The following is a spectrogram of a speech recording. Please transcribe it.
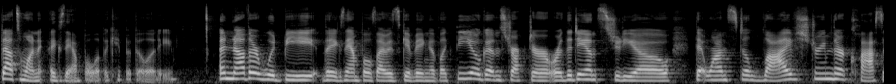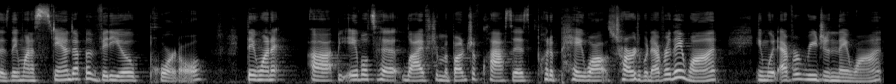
That's one example of a capability. Another would be the examples I was giving of like the yoga instructor or the dance studio that wants to live stream their classes. They want to stand up a video portal they want to uh, be able to live stream a bunch of classes, put a paywall, charge whatever they want in whatever region they want.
